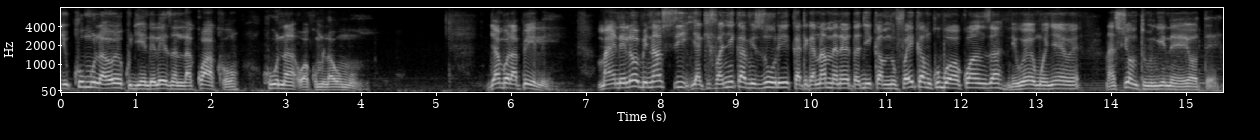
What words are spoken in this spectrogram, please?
Jukumu la wewe kujiendeleza ni la kwako, huna wa kumlaumu. Jambo la pili, maendeleo binafsi yakifanyika vizuri katika namna inayohitajika, mnufaika mkubwa wa kwanza ni wewe mwenyewe na sio mtu mwingine yeyote.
